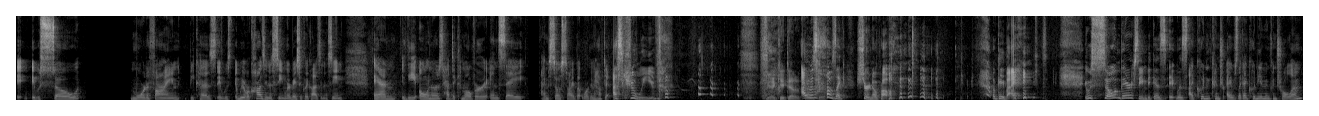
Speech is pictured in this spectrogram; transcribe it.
it, it was so mortifying because it was we were causing a scene. We were basically causing a scene and the owners had to come over and say i'm so sorry but we're gonna have to ask you to leave. Yeah, kicked out of. the i was zoo. i was like sure no problem. Okay bye. It was so embarrassing because it was i couldn't control i was like i couldn't even control him.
